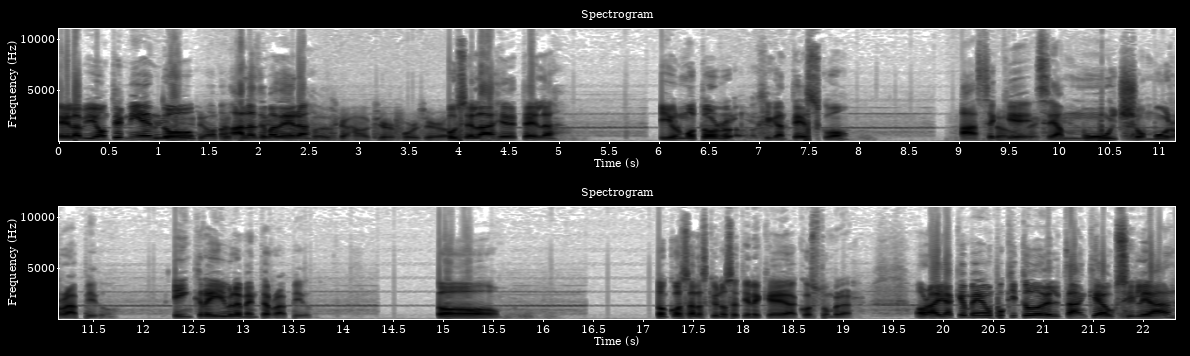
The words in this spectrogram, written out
el avión teniendo alas de madera, fuselaje de tela y un motor gigantesco, hace que sea mucho, muy rápido. Increíblemente rápido. So, son cosas a las que uno se tiene que acostumbrar. Ahora, ya quemé un poquito del tanque auxiliar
